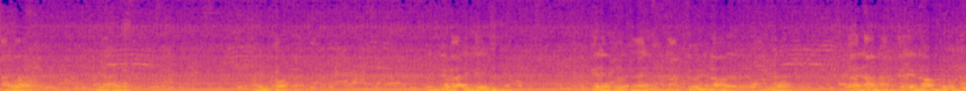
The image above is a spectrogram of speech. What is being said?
And well, we are home. come back. It's never leave. case. Kele mo sẹ́yìn ní àtúnyẹ náà sísà. Ìwáyé náà nà kele náà mo ń bò.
